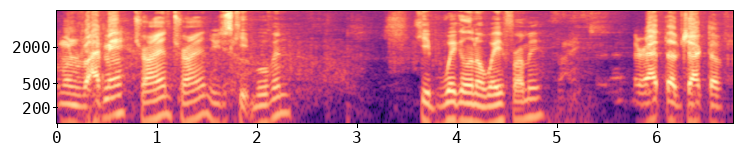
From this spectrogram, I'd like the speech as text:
Someone revive me. Trying, trying. You just keep moving. Keep wiggling away from me. They're at the objective.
